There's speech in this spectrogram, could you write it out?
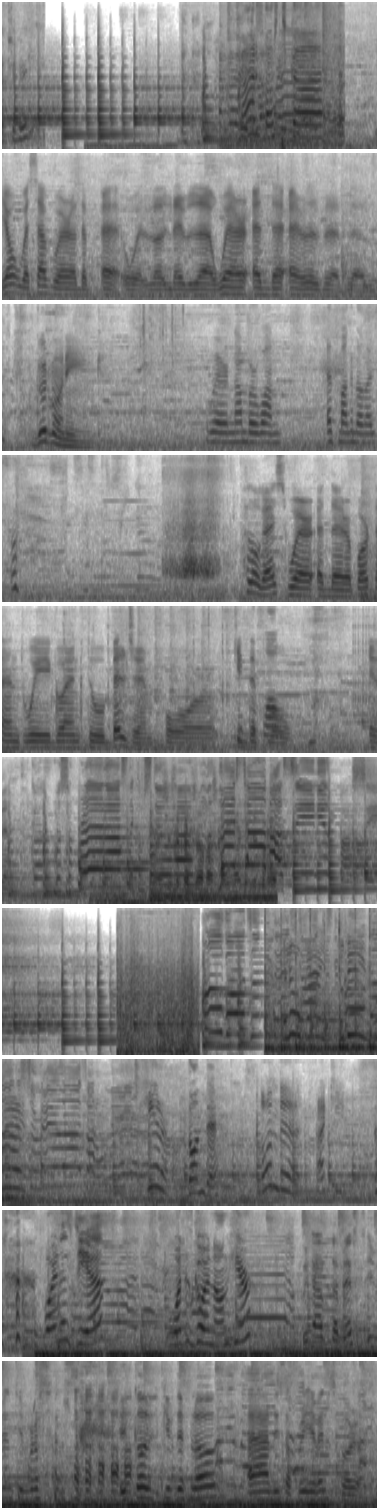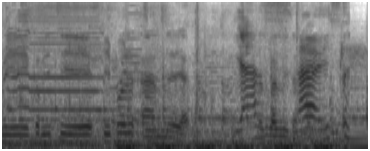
activate? Картошечка. Yo, what's up? We're at the uh, we're at the uh, good morning. We're number one at McDonald's. Hello guys, we're at the airport and we're going to Belgium for Keep, the, Flow, event. With some Aquí. Buenos dias. What is going on here? We have the best event in Brussels. it's called Keep the Flow and it's a free event for free community people and uh, yeah. Yes. That's what we do. Nice.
